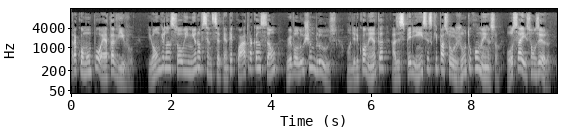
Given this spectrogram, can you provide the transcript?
Era como um poeta vivo. Young lançou em 1974 a canção Revolution Blues, onde ele comenta as experiências que passou junto com Manson. Ouça aí, Sonzeiro.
